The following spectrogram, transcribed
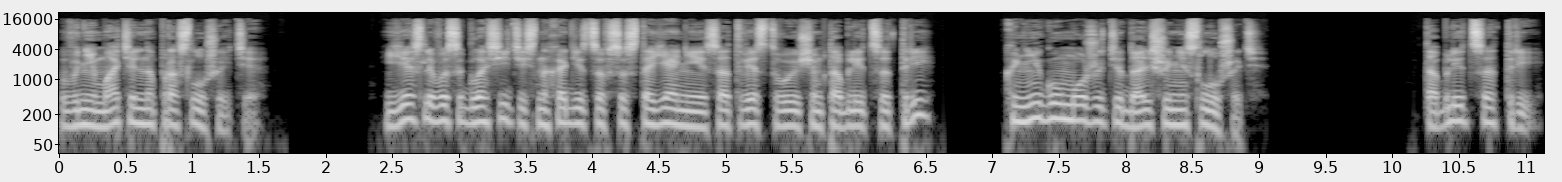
Внимательно прослушайте. Если вы согласитесь находиться в состоянии, соответствующем таблице 3, книгу можете дальше не слушать. Таблица 3.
